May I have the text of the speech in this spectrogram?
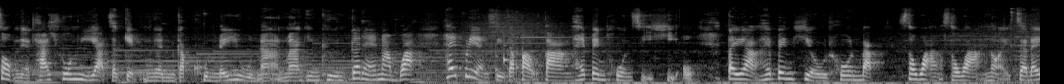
ษภเนี่ยถ้าช่วงนี้อยากจะเก็บเงินกับคุณได้อยู่นานมากยิ่งขึ้น ก็แนะนำว่าให้เปลี่ยนสีกระเป๋าตังค์ให้เป็นโทนสีเขียว แต่อยากให้เป็นเขียวโทนแบบสว่างสว่างหน่อยจะได้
